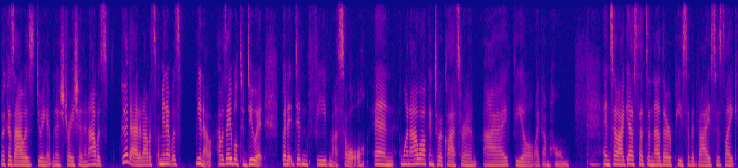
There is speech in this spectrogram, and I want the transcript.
because I was doing administration and I was good at it. I was, I mean, it was, you know, I was able to do it, but it didn't feed my soul. And when I walk into a classroom, I feel like I'm home. Yeah. And so I guess that's another piece of advice is like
